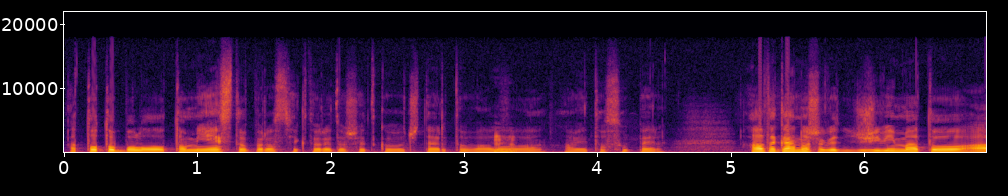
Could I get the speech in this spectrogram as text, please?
a toto bolo to miesto proste, ktoré to všetko odštartovalo mm-hmm. a, a je to super. Ale tak áno, že živí ma to a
